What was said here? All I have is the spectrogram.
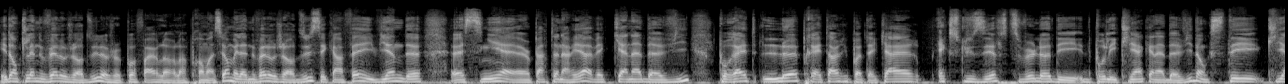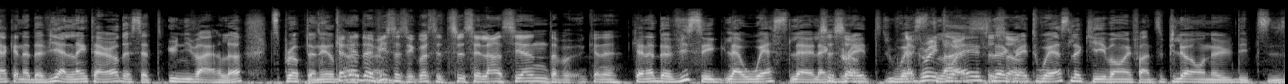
Et donc, la nouvelle aujourd'hui, là, je veux pas faire leur, leur promotion, mais la nouvelle aujourd'hui, c'est qu'en fait, ils viennent de euh, signer un partenariat avec Canada Vie pour être le prêteur hypothécaire exclusif, si tu veux, là, des, pour les clients Canada Vie. Donc, si t'es client Canada Vie à l'intérieur de cet univers-là, tu peux obtenir... Canada Vie, ça c'est quoi? C'est c'est l'ancienne. Canada Vie, c'est la West, la, la ça. Great La West Great Life, West, c'est le ça. Great West, là, qui est bon, infantile. Puis là, on a eu des petits,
